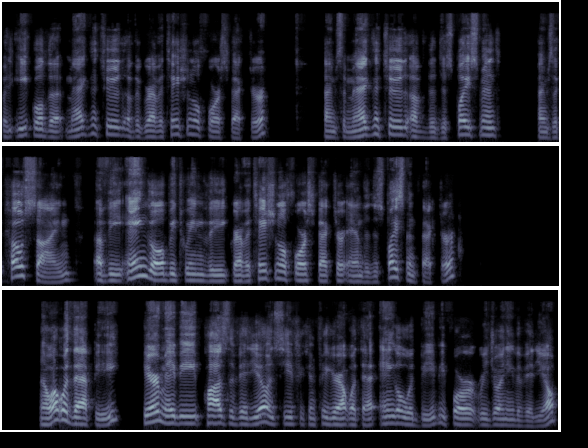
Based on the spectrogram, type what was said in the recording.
would equal the magnitude of the gravitational force vector times the magnitude of the displacement times the cosine of the angle between the gravitational force vector and the displacement vector. Now, what would that be? Here, maybe pause the video and see if you can figure out what that angle would be before rejoining the video.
